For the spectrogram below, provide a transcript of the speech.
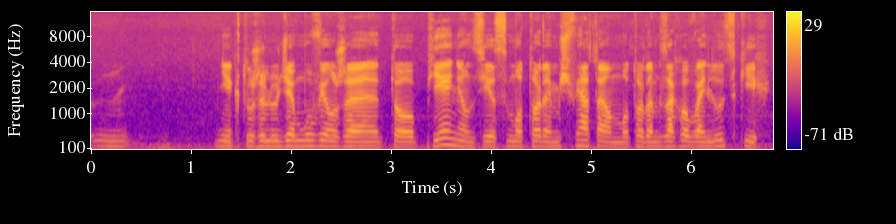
Mm, Niektórzy ludzie mówią, że to pieniądz jest motorem świata, motorem zachowań ludzkich.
